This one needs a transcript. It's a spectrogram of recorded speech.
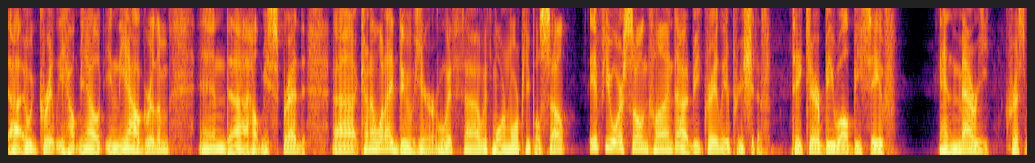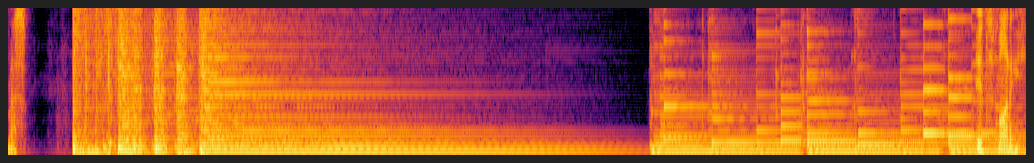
Uh, it would greatly help me out in the algorithm and uh, help me spread uh, kind of what i do here with uh, with more and more people. So if you are so inclined i'd be greatly appreciative. Take care be well be safe and merry christmas It's funny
